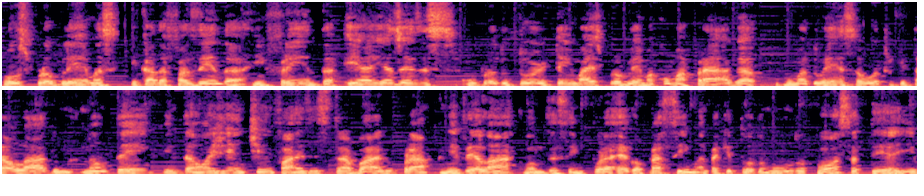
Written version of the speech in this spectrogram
os problemas que cada fazenda enfrenta. E aí, às vezes, um produtor tem mais problema com uma praga, uma doença, outro que está ao lado não tem. Então, a gente faz esse trabalho para nivelar, vamos dizer assim, pôr a régua para cima, para que todo mundo possa ter aí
